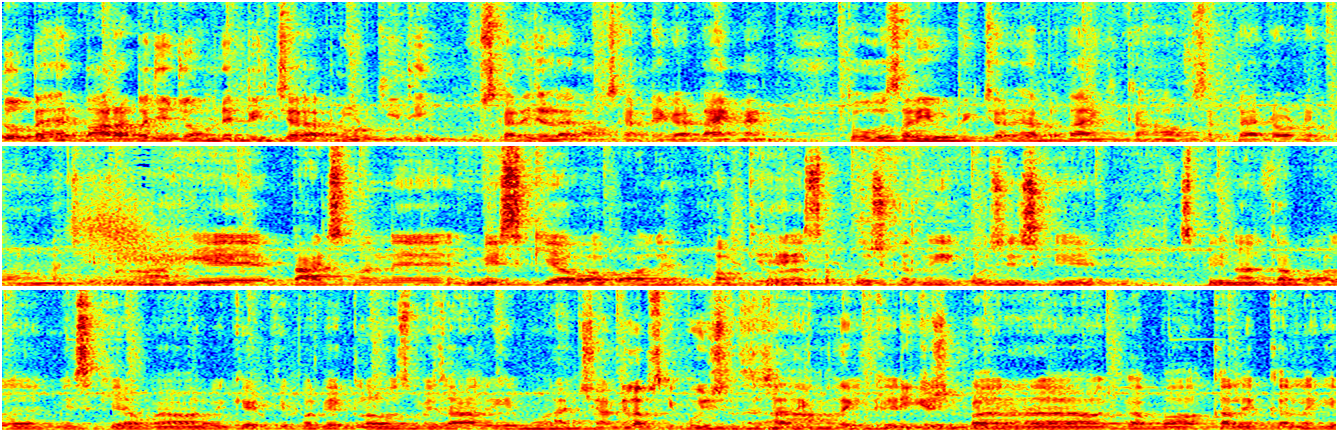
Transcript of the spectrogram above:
दोपहर 12 बजे जो हमने पिक्चर अपलोड की थी उसका रिज़ल्ट अनाउंस करने का टाइम है। तो सर ये वो पिक्चर है आप बताएँ कि कहाँ हो सकता है डॉट कौन होना चाहिए? हाँ ये बैट्समैन ने मिस किया हुआ बॉल है। Okay. थोड़ा सा पुश करने की कोशिश की है। स्पिनर का बॉल है मिस किया हुआ है और विकेट कीपर के ग्लव्स में जा रही है बॉल अच्छा ग्लव्स की पोजीशन से शायद विकेट कीपर कलेक्ट करने की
